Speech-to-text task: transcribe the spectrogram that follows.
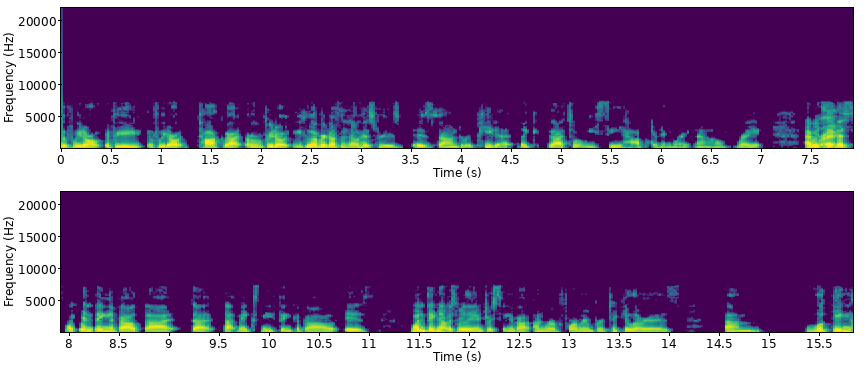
if we don't if we if we don't talk about or if we don't whoever doesn't know history is is bound to repeat it. Like that's what we see happening right now right i would say the second thing about that that that makes me think about is one thing that was really interesting about unreformed in particular is um, looking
